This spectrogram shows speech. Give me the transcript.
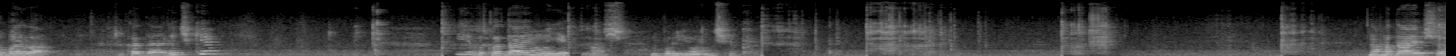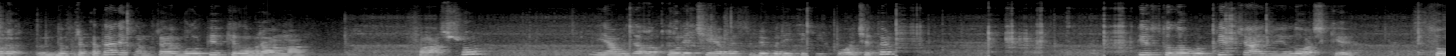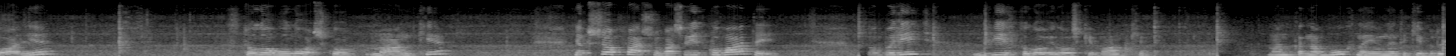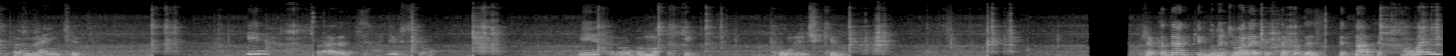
Зробила фрикаделечки і викладаємо їх в наш бульйончик. Нагадаю, що до фрикаделек нам треба було пів кілограма фаршу. Я взяла курячий, а ви собі беріть, який хочете. Пів, столову, пів чайної ложки солі, столову ложку манки. Якщо фарш у ваш рідкуватий, то беріть 2 столові ложки манки. Манка набухне і вони такі будуть гарненькі. І перець. І все. І робимо такі кулечки. Фрикадельки будуть варитися десь 15 хвилин.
